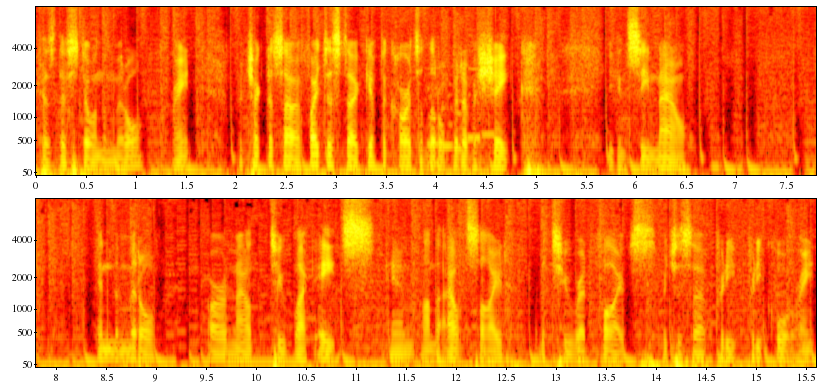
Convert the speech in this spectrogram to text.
Because they're still in the middle, right? But check this out. If I just uh, give the cards a little bit of a shake, you can see now in the middle are now two black eights, and on the outside are the two red fives, which is uh, pretty pretty cool, right?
